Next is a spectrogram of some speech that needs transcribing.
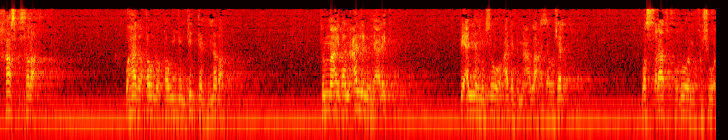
خاص بالصلاة. وهذا القول قوي جدا في النظر. ثم أيضا عللوا ذلك بأنه سوء أدب مع الله عز وجل والصلاة خضوع وخشوع.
